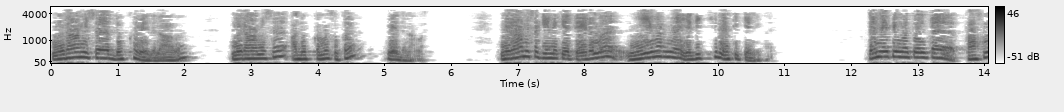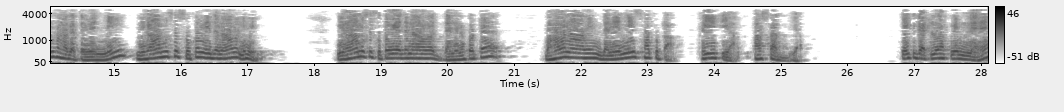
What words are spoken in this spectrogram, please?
නිරාමිස දුක්ඛ වේදනාව, නිරාමිස අදුක්ඛම සුඛ වේදනාවයි. නිරාමිස කියන එකේ තේරුම නීවරණ යෙදිච්ච නැති කියන එකයි. දැන් මේ පින්වතුන්ට ප්‍රශ්න සහගත වෙන්නේ නිරාමිස සුඛ වේදනාව නෙමෙයි. නිරාමිස සුඛ වේදනාව දැනෙනකොට භාවනාවෙන් දැනෙන්නේ සතුටක්, ප්‍රීතියක්, පස්සද්ධියක්. ඒක ගැටලුවක් වෙන්නේ නැහැ.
